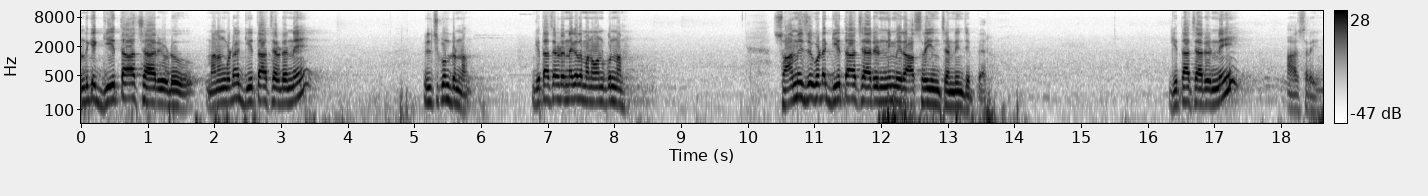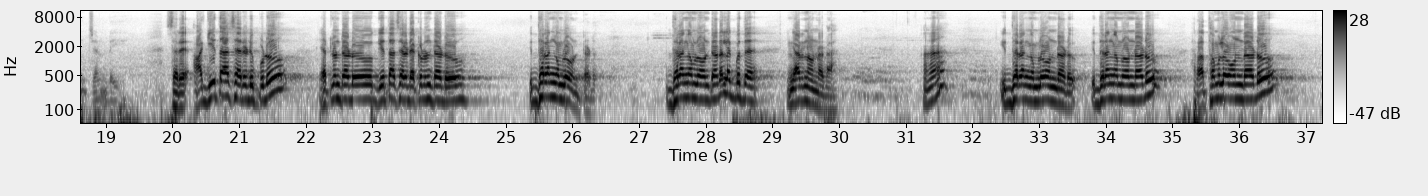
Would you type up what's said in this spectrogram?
అందుకే గీతాచార్యుడు మనం కూడా గీతాచార్యుడనే పిలుచుకుంటున్నాం. గీతాచార్యుడనే కదా మనం అనుకున్నాం. స్వామీజీ కూడా గీతాచార్యుడిని మీరు ఆశ్రయించండి అని చెప్పారు. గీతాచార్యుడిని ఆశ్రయించండి. సరే ఆ గీతాచార్యుడు ఇప్పుడు ఎట్లుంటాడు? గీతాచార్యుడు ఎక్కడుంటాడు? యుద్ధరంగంలో ఉంటాడు. యుద్ధరంగంలో ఉంటాడా? లేకపోతే ఇంకెడనా ఉన్నాడా? యుద్ధరంగంలో ఉన్నాడు. యుద్ధరంగంలో ఉన్నాడు రథంలో ఉన్నాడు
